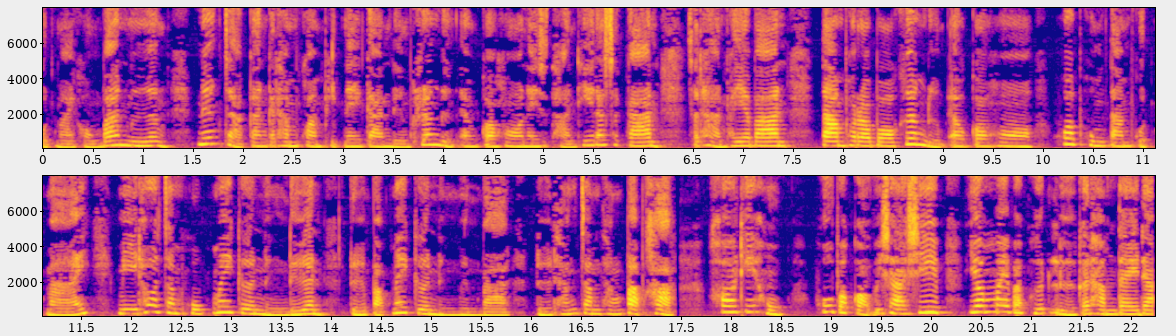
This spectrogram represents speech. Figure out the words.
กฎหมายของบ้านเมือง เนื่องจากการกระทำความผิดในการดื่มเครื่องดื่มแอลกอฮอล์ในสถานที่ราชการ สถานพยาบาล ตามพรบเครื่องดื่มแอลกอฮอล์ควบคุมตามกฎหมาย มีโทษจำคุกไม่เกิน 1 เดือน หรือปรับไม่เกิน 10,000 บาท หรือทั้งจำทั้งปรับค่ะ ข้อที่ 6 ผู้ประกอบวิชาชีพย่อมไม่ประพฤติหรือกระทำใด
